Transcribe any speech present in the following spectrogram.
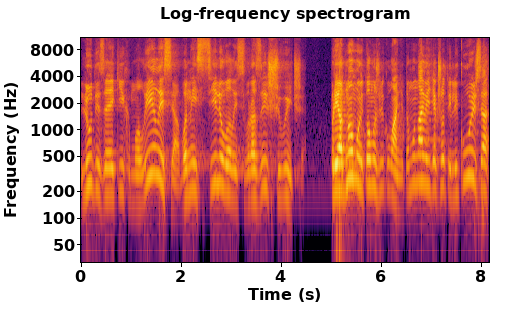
Люди, за яких молилися, вони зцілювались в рази швидше. При одному і тому ж лікуванні. Тому навіть якщо ти лікуєшся,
